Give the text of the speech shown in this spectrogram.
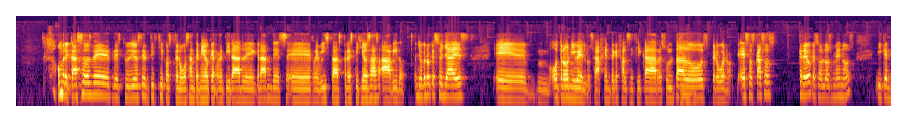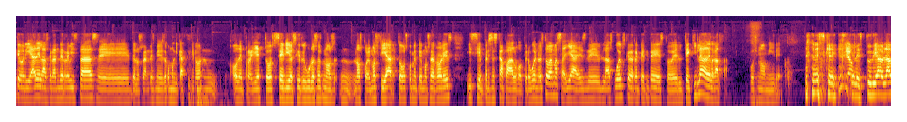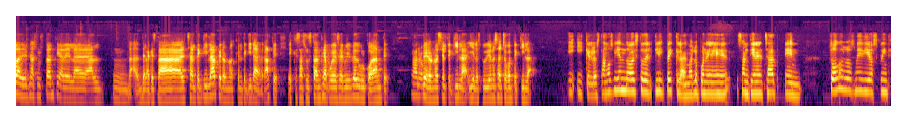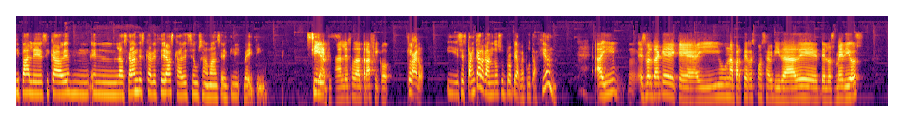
Hombre, casos de, de estudios científicos que luego se han tenido que retirar de grandes eh, revistas prestigiosas ha habido. Yo creo que eso ya es eh, otro nivel, o sea, gente que falsifica resultados, pero bueno, esos casos creo que son los menos y que en teoría de las grandes revistas, eh, de los grandes medios de comunicación o de proyectos serios y rigurosos nos, nos podemos fiar. Todos cometemos errores y siempre se escapa algo. Pero bueno, esto va más allá. Es de las webs que de repente esto, el tequila adelgaza. Pues no, mire. es que el estudio hablaba de una sustancia de la, de la que está hecha el tequila, pero no es que el tequila adelgace. Es que esa sustancia puede servir de edulcorante, Claro. pero no es el tequila. Y el estudio no se ha hecho con tequila. Y, y que lo estamos viendo esto del clickbait, que además lo pone Santi en el chat, en todos los medios principales y cada vez mm, en las grandes cabeceras cada vez se usa más el clickbaiting. Sí, Sí. al final eso da tráfico. Claro. Y se están cargando su propia reputación. ahí es verdad que, que hay una parte de responsabilidad de, de los medios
